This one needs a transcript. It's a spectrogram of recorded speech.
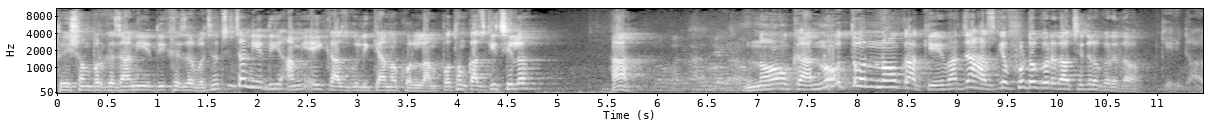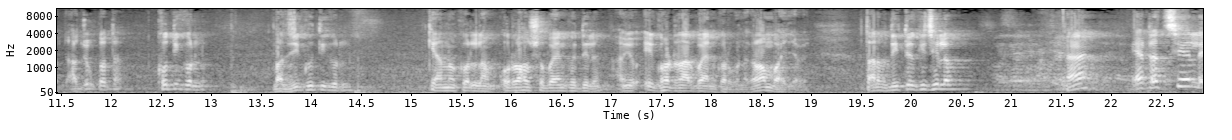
তো এই সম্পর্কে জানিয়ে দিই খেজর বলছে "আচ্ছা, জানিয়ে দিই আমি এই কাজগুলি কেন করলাম? প্রথম কাজ কি ছিল? হ্যাঁ? নৌকা নতুন নৌকাকে বা জাহাজকে ফুটো করে দাও ছিদ্র করে দাও। কি আজব কথা। ক্ষতি করল। বা জি ক্ষতি করল। কেন করলাম? ও রহস্য বয়ান করে দিলেন। আমি এই ঘটনার বয়ান করব না লম্বা হয়ে যাবে। তার দ্বিতীয় কি ছিল? হ্যাঁ? একটা ছেলে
